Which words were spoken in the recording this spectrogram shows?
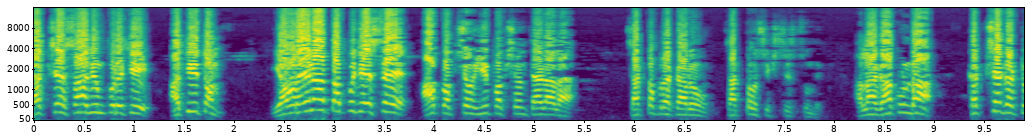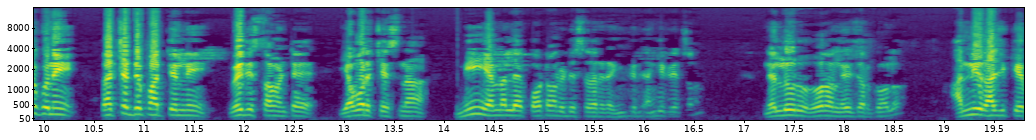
కక్ష సాధింపులకి అతీతం. ఎవరైనా తప్పు చేస్తే ఆ పక్షం ఈ పక్షం తేడాల? చట్ట ప్రకారం చట్టం శిక్షిస్తుంది. అలా కాకుండా కక్ష కట్టుకుని ప్రత్యర్థి పార్టీల్ని వేధిస్తామంటే ఎవరు చేసినా మీ ఎమ్మెల్యే కోటమిరెడ్డి సుధారెడ్డి అంగీకరించడం నెల్లూరు రూరల్ నియోజకవర్గంలో అన్ని రాజకీయ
